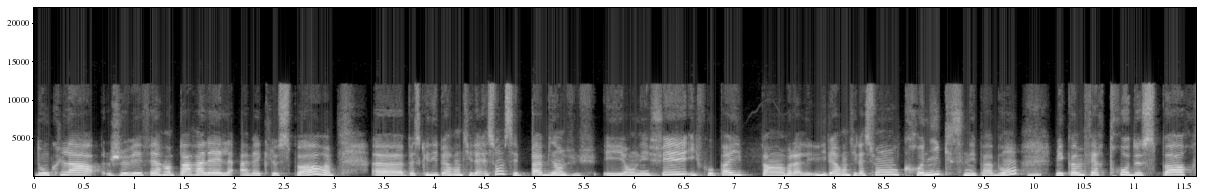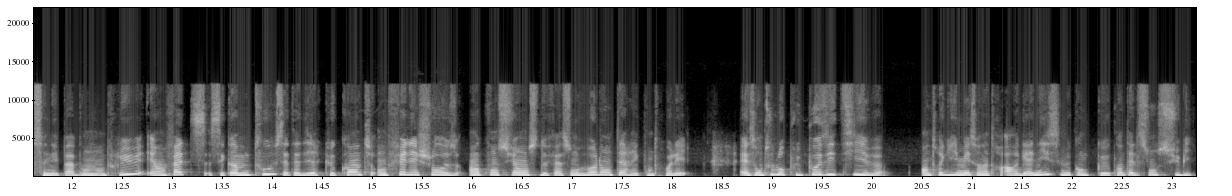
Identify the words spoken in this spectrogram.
Donc là, je vais faire un parallèle avec le sport euh, parce que l'hyperventilation, c'est pas bien vu. Et en effet, il faut pas, enfin voilà, l'hyperventilation chronique, ce n'est pas bon. Mm. Mais comme faire trop de sport, ce n'est pas bon non plus. Et en fait, c'est comme tout, c'est-à-dire que quand on fait les choses en conscience, de façon volontaire et contrôlée, elles sont toujours plus positives entre guillemets sur notre organisme quand, que quand elles sont subies.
